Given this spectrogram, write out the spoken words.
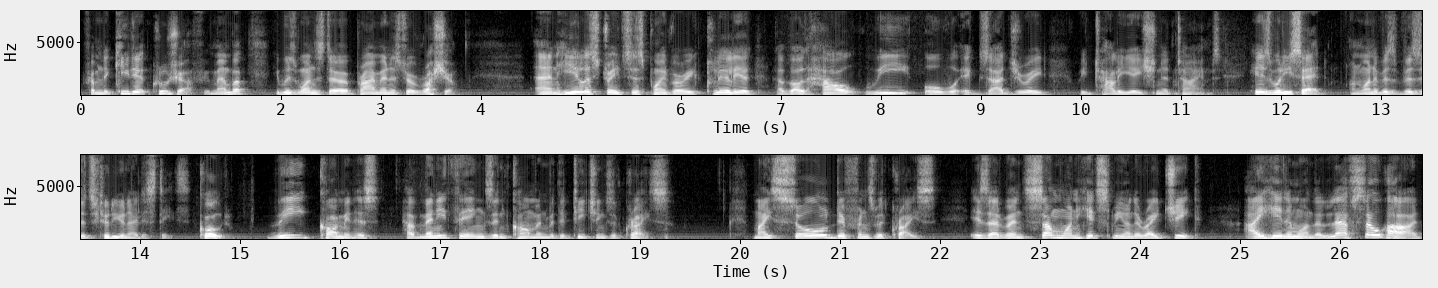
from Nikita Khrushchev. Remember, he was once the prime minister of Russia. And he illustrates this point very clearly about how we over exaggerate retaliation at times. Here's what he said on one of his visits to the United States Quote, We communists have many things in common with the teachings of Christ. My sole difference with Christ is that when someone hits me on the right cheek, I hit him on the left so hard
